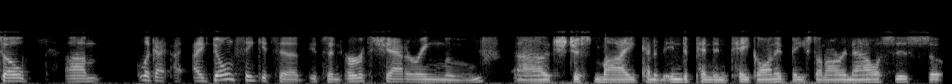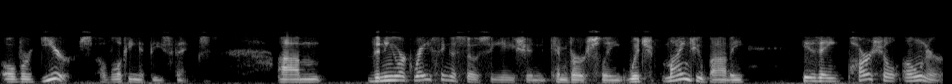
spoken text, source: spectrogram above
So um, look, I, I don't think it's a it's an earth shattering move. Uh, it's just my kind of independent take on it based on our analysis over years of looking at these things. Um, the New York Racing Association, conversely, which, mind you, Bobby, is a partial owner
